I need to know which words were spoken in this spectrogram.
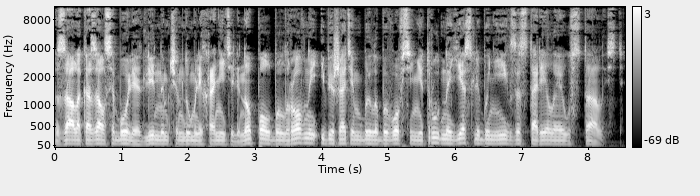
Зал оказался более длинным, чем думали хранители, но пол был ровный, и бежать им было бы вовсе не трудно, если бы не их застарелая усталость.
